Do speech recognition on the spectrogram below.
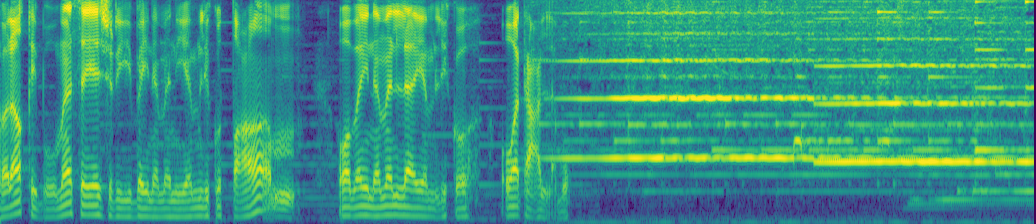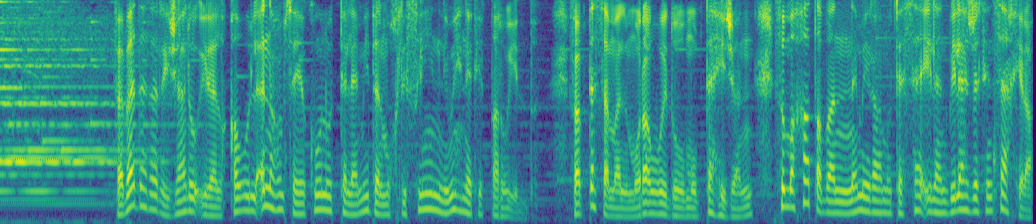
فراقبوا ما سيجري بين من يملك الطعام وبين من لا يملكه وتعلموا. فبادر الرجال إلى القول أنهم سيكونوا التلاميذ المخلصين لمهنة الترويض. فابتسم المروض مبتهجا ثم خاطب النمر متسائلا بلهجة ساخرة.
